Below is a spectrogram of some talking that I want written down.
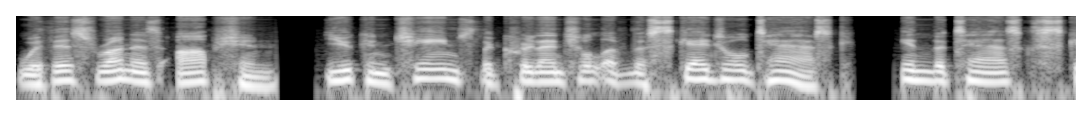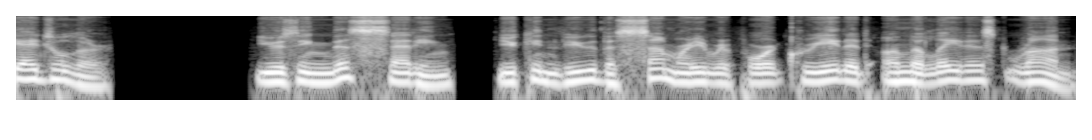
With this Run As option, you can change the credential of the scheduled task in the Task Scheduler. Using this setting, you can view the summary report created on the latest run.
